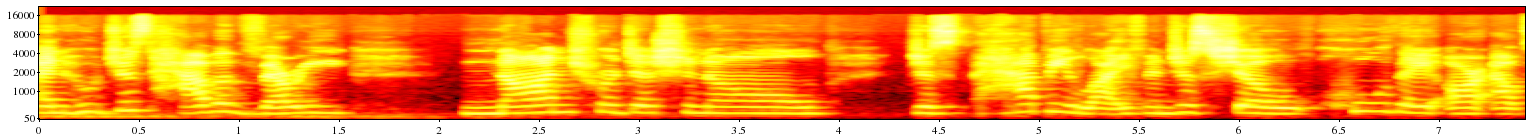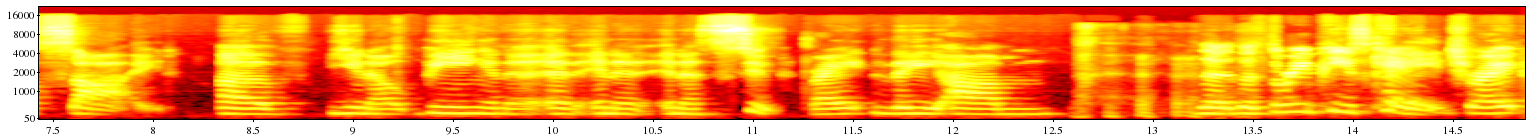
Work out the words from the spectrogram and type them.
and who just have a very non traditional, just happy life and just show who they are outside of you know being in a in a in a suit right the um the the three piece cage right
